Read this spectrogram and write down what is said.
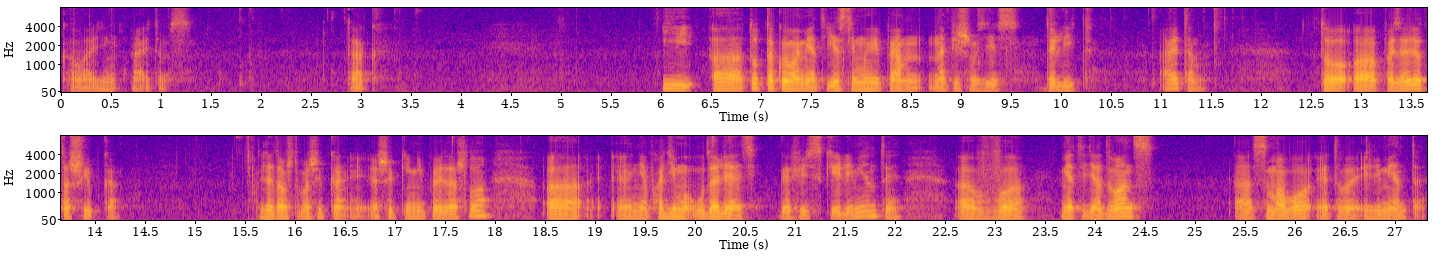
colliding items. Так и э, тут такой момент. Если мы прям напишем здесь delete item, то э, произойдет ошибка. Для того, чтобы ошибка, ошибки не произошло, э, необходимо удалять графические элементы э, в методе advance э, самого этого элемента.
